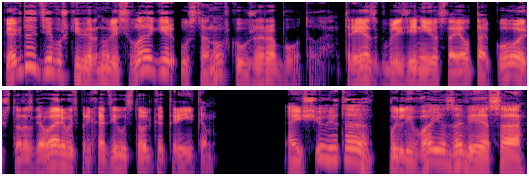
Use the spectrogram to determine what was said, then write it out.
Когда девушки вернулись в лагерь, установка уже работала. Треск вблизи нее стоял такой, что разговаривать приходилось только криком. А еще это пылевая завеса,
